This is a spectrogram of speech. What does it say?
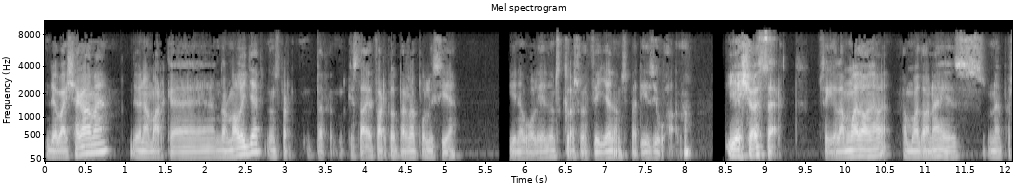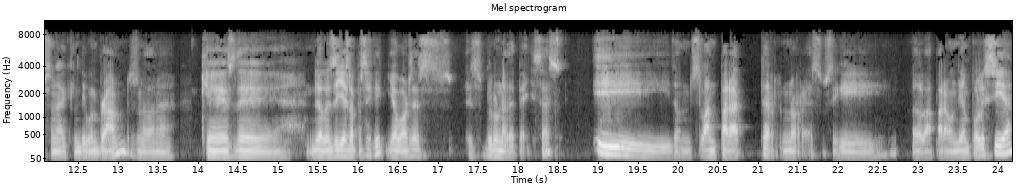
de baixa gamma, d'una marca normalilla, doncs per, per, que estava fart pas la policia i no volia doncs, que la seva filla doncs, patís igual. No? I això és cert. O sigui, la meva dona, la meva dona és una persona que li diuen Brown, és una dona que és de, de les illes del Pacífic, llavors és, és bruna de pell, saps? I doncs l'han parat per no res, o sigui, el va parar un dia en policia,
